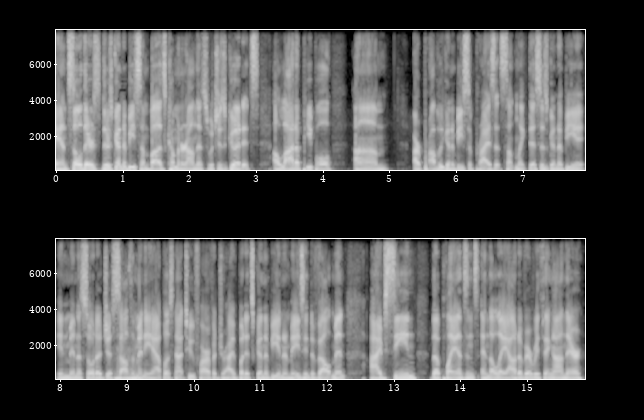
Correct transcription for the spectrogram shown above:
and so there's there's going to be some buzz coming around this, which is good. It's a lot of people um, are probably going to be surprised that something like this is going to be in Minnesota, just south of Minneapolis, not too far of a drive, but it's going to be an amazing development. I've seen the plans and, and the layout of everything on there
